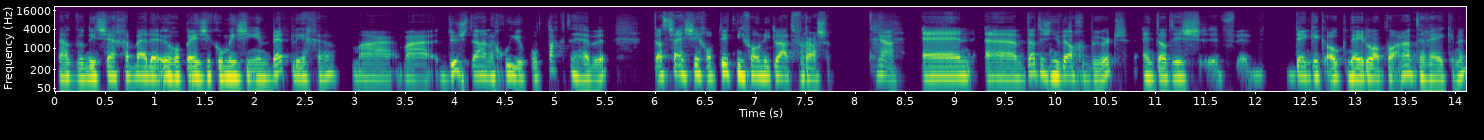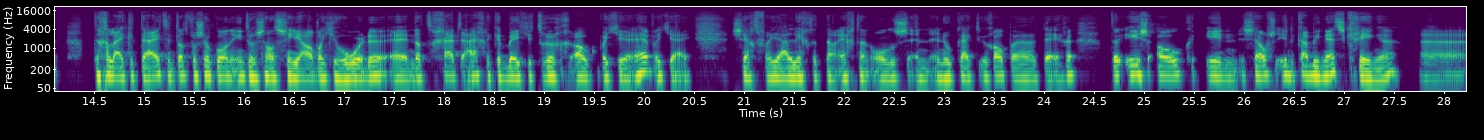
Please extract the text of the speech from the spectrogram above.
nou ik wil niet zeggen bij de Europese Commissie in bed liggen, maar, maar dusdanig goede contacten hebben, dat zij zich op dit niveau niet laten verrassen. Ja. En uh, dat is nu wel gebeurd. En dat is denk ik ook Nederland wel aan te rekenen. Tegelijkertijd, en dat was ook wel een interessant signaal wat je hoorde. En dat grijpt eigenlijk een beetje terug ook wat, je, hè, wat jij zegt van ja, ligt het nou echt aan ons? En, en hoe kijkt Europa er tegen? Er is ook in, zelfs in de kabinetskringen, uh,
